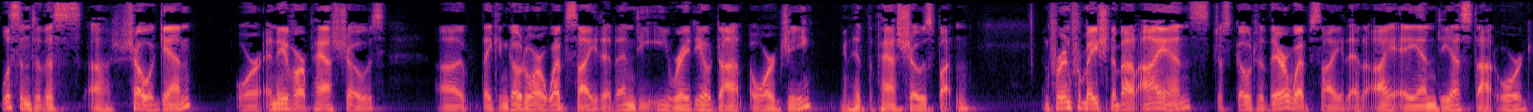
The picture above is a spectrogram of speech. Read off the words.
listen to this uh, show again or any of our past shows, uh, they can go to our website at nderadio.org and hit the past shows button. And for information about IANDS, just go to their website at iands.org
